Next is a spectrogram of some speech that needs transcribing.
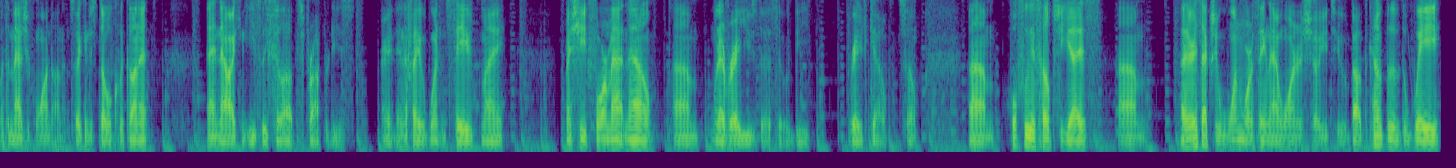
with a magic wand on it. So I can just double click on it, and now I can easily fill out these properties, right? And if I went and saved my my sheet format now, um, whenever I use this, it would be ready to go. So um, hopefully this helps you guys. Um, there is actually one more thing that I wanted to show you too about kind of the, the way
